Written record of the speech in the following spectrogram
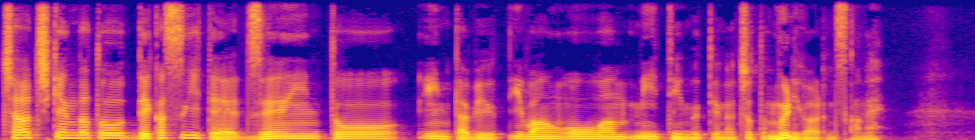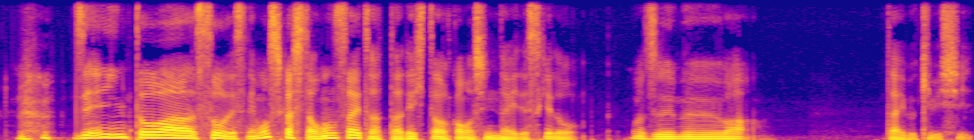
チャーチ研だとでかすぎて全員とインタビュー、101ミーティングっていうのはちょっと無理があるんですかね。全員とは、そうですね、もしかしたら onsite だったらできたのかもしれないですけど、まあ、 Zoom は、だいぶ厳しい。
